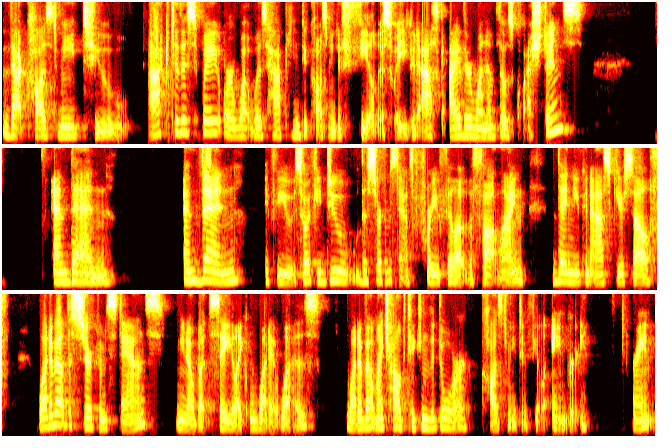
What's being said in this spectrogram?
that caused me to act this way or what was happening to cause me to feel this way? You could ask either one of those questions. And then, and then if you, so if you do the circumstance before you fill out the thought line, then you can ask yourself, what about the circumstance, you know, but say like what it was? What about my child kicking the door caused me to feel angry? Right?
